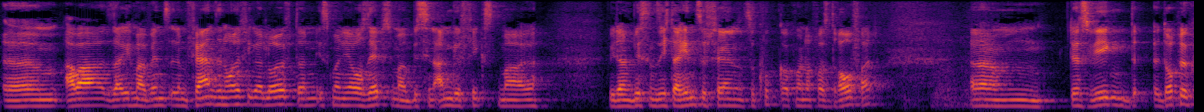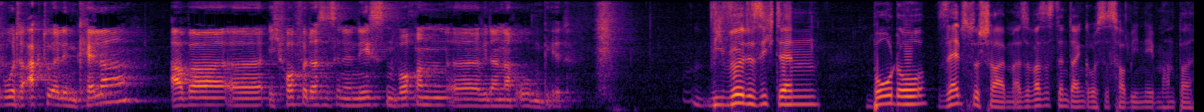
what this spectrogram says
Ähm, aber sage ich mal, wenn es im Fernsehen häufiger läuft, dann ist man ja auch selbst immer ein bisschen angefixt, mal wieder ein bisschen sich dahinzustellen und zu gucken, ob man noch was drauf hat. Ähm, deswegen Doppelquote aktuell im Keller, aber äh, ich hoffe, dass es in den nächsten Wochen äh, wieder nach oben geht. Wie würde sich denn Bodo selbst beschreiben? Also was ist denn dein größtes Hobby neben Handball?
